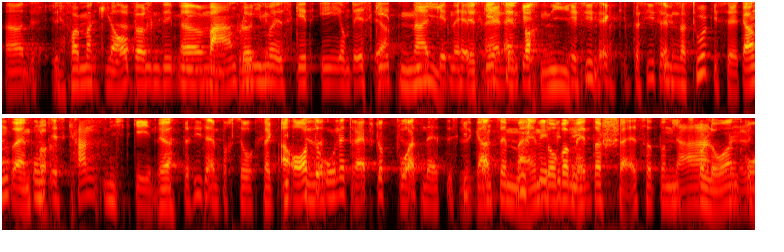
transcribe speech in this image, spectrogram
Äh, das, Ja, vor allem man das glaubt einfach, in dem ähm, Wahnsinn Blödsinn. immer, es geht eh und es geht nie. Nein, es geht nicht. Es geht Nein, es einfach geht- nie. Es ist das ist Es ein Naturgesetz. ganz einfach. Und es kann nicht gehen. Das ist einfach so. Ein Auto diese- ohne Treibstoff fährt nicht. Es gibt ganze dann Mind over Urschneffizient. Matter Scheiß hat da nichts Na, verloren. Blödsinn.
